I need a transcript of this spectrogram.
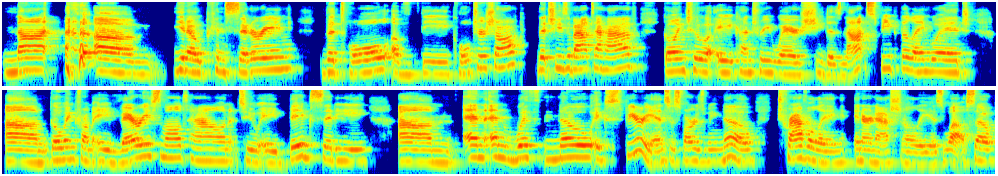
not um you know considering the toll of the culture shock that she's about to have going to a country where she does not speak the language um, going from a very small town to a big city um, and and with no experience as far as we know traveling internationally as well so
